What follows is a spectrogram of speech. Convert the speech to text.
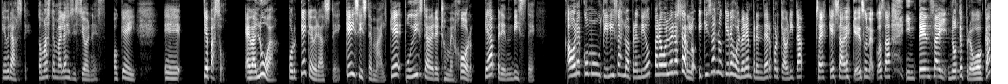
quebraste, tomaste malas decisiones. Ok, eh, ¿qué pasó? Evalúa. ¿Por qué quebraste? ¿Qué hiciste mal? ¿Qué pudiste haber hecho mejor? ¿Qué aprendiste? Ahora, ¿cómo utilizas lo aprendido para volver a hacerlo? Y quizás no quieres volver a emprender porque ahorita, ¿sabes qué? Sabes que es una cosa intensa y no te provoca,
